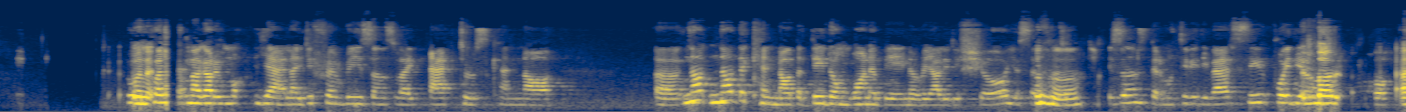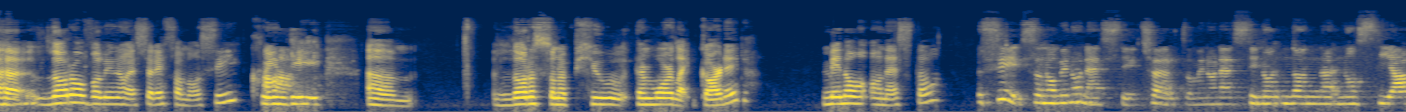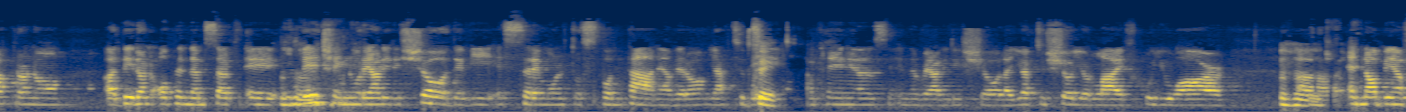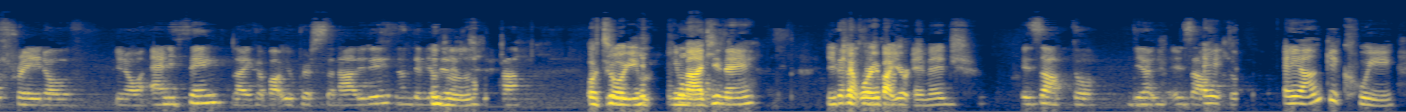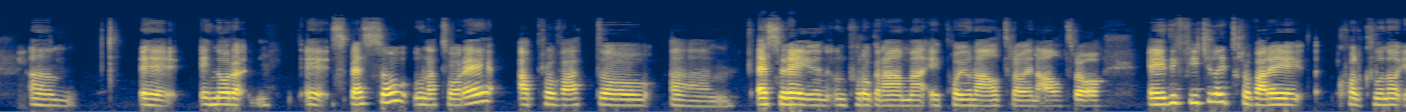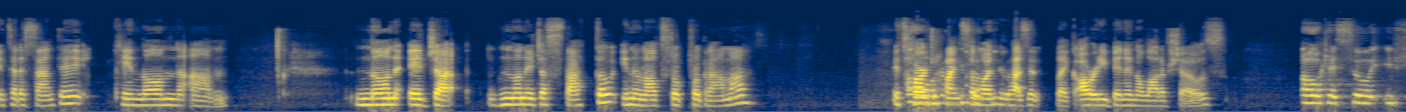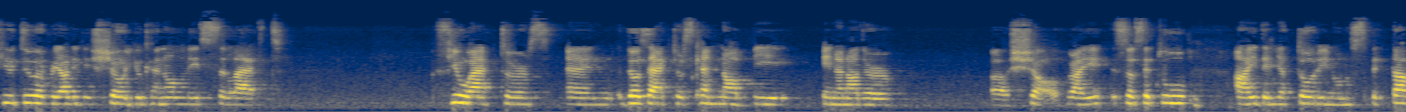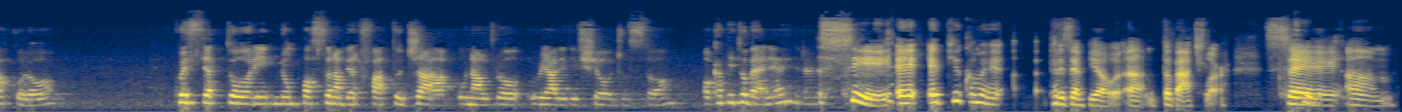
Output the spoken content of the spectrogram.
Un- magari yeah, like different reasons, like actors cannot, uh, not not that cannot, but they don't want to be in a reality show. You said Mhm. different reasons, per motivi diversi. Puoi dire Loro, eh, loro vogliono essere famosi, quindi um, loro sono più, they're more like guarded, meno onesto. Sì, sono meno onesti, certo, meno onesti, non, non- non si aprono, uh, they don't open themselves e Mhm. invece in un reality show devi essere molto spontanea, vero? You have to be Sì. spontaneous in a reality show, like you have to show your life, who you are, Mhm. uh, and not be afraid of, you know, anything, like about your personality, non devi avere Mhm. paura. O tu im- immagine, you can't worry tua- about your image. Esatto, di- esatto. E anche qui, um, eh, è nora- eh, spesso un attore ha provato um, essere in un programma e poi un altro e un altro. È difficile trovare qualcuno interessante che non, um, non è già, non è già stato in un altro programma. It's hard Oh, to find someone who hasn't like already been in a lot of shows. Okay, so if you do a reality show, you can only select few actors, and those actors cannot be in another uh, show, right? So se tu hai degli attori in uno spettacolo, questi attori non possono aver fatto già un altro reality show, giusto? Ho capito bene? Sì, è, è più come, per esempio, um, The Bachelor. Se, um,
